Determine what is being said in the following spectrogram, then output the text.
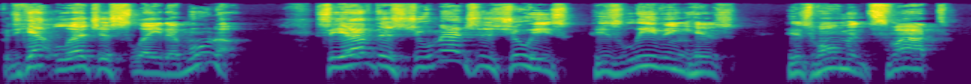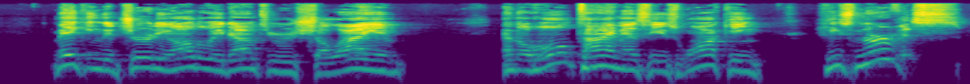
but you can't legislate Emunah. So you have this Jew. Imagine this Jew. He's he's leaving his his home in Tzvat, making the journey all the way down to Yerushalayim, and the whole time as he's walking, he's nervous.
